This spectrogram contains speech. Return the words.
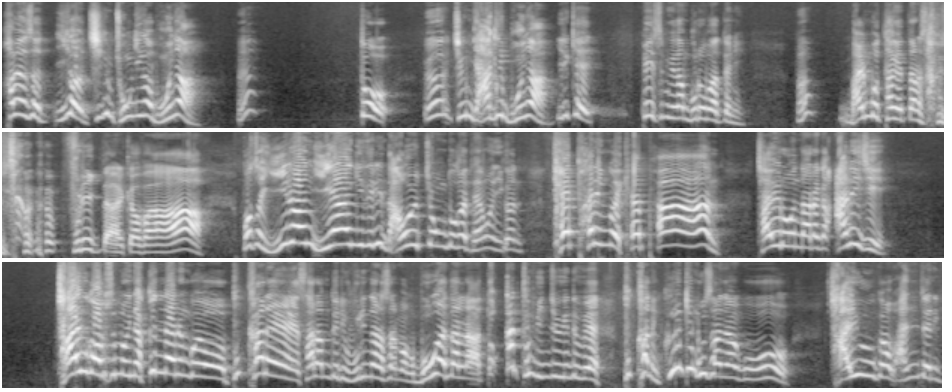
하면서, 이거 지금 종기가 뭐냐? 응? 또, 어? 지금 약이 뭐냐? 이렇게 페이스북에다 물어봤더니, 어? 말 못하겠다는 사람들 불이익 당할까봐. 벌써 이런 이야기들이 나올 정도가 되면 이건 개판인 거야, 개판! 자유로운 나라가 아니지. 자유가 없으면 그냥 끝나는 거요. 북한의 사람들이 우리나라 사람하고 뭐가 달라? 똑같은 민족인데 왜 북한은 그렇게 못 사냐고. 자유가 완전히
